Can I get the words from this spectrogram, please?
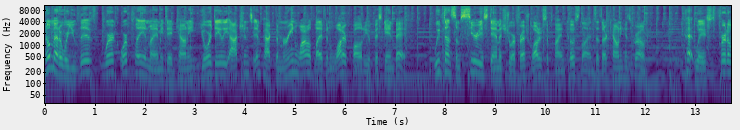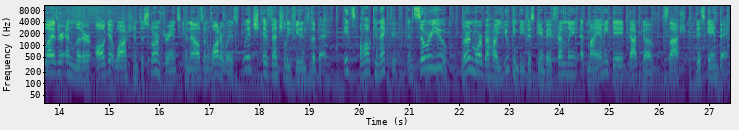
No matter where you live, work, or play in Miami Dade County, your daily actions impact the marine wildlife and water quality of Biscayne Bay. We've done some serious damage to our fresh water supply and coastlines as our county has grown. Pet waste, fertilizer, and litter all get washed into storm drains, canals, and waterways, which eventually feed into the bay. It's all connected, and so are you. Learn more about how you can be Biscayne Bay friendly at miamidade.gov slash Biscayne Bay.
